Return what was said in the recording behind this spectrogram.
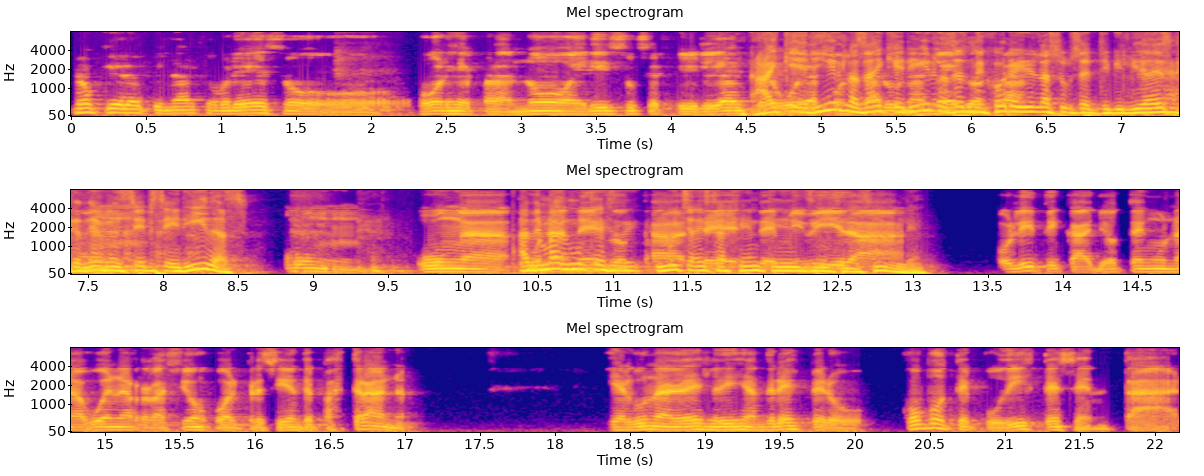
No quiero opinar sobre eso, Jorge, para no herir susceptibilidades. Hay que herirlas, hay que herirlas. Es mejor herir las susceptibilidades que deben ser heridas. una, Además, mucha, de esta gente mi vida política, yo tengo una buena relación con el presidente Pastrana y alguna vez le dije, Andrés, pero ¿cómo te pudiste sentar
